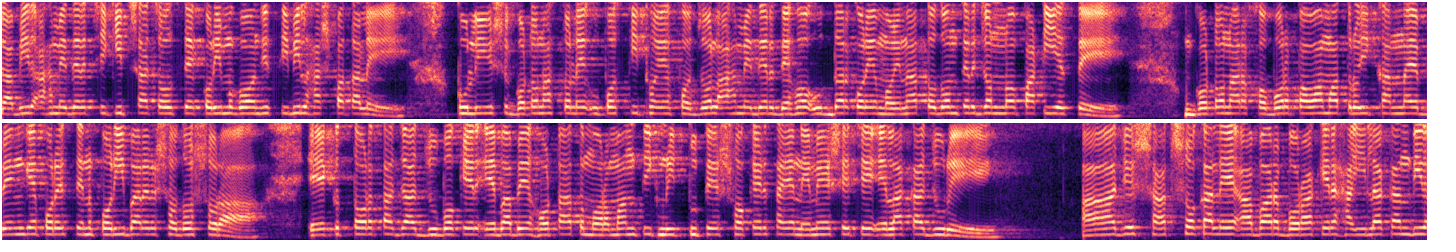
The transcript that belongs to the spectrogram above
জাবির আহমেদের চিকিৎসা চলছে করিমগঞ্জ সিভিল হাসপাতালে। পুলিশ ঘটনাস্থলে উপস্থিত হয়ে ফজল আহমেদের দেহ উদ্ধার করে ময়না তদন্তের জন্য পাঠিয়েছে। ঘটনার খবর পাওয়া মাত্রই কান্নায় ব্যঙ্গে পড়েছেন পরিবারের সদস্যরা। এক তরতাজা যুবকের এভাবে হঠাৎ মর্মান্তিক মৃত্যুতে শোকের ছায়া নেমে এসেছে এলাকা জুড়ে। আজ সাত সকালে আবার বরাকের হাইলাকান্দির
